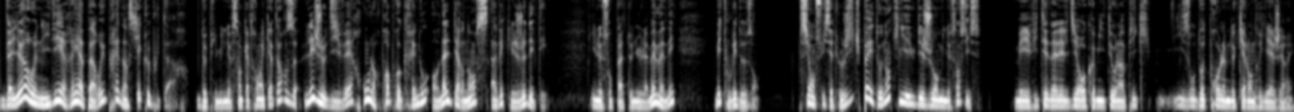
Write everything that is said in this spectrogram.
D'ailleurs, une idée est réapparue près d'un siècle plus tard. Depuis 1994, les Jeux d'hiver ont leur propre créneau en alternance avec les Jeux d'été. Ils ne sont pas tenus la même année, mais tous les deux ans. Si on suit cette logique, pas étonnant qu'il y ait eu des Jeux en 1906. Mais évitez d'aller le dire au comité olympique, ils ont d'autres problèmes de calendrier à gérer.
